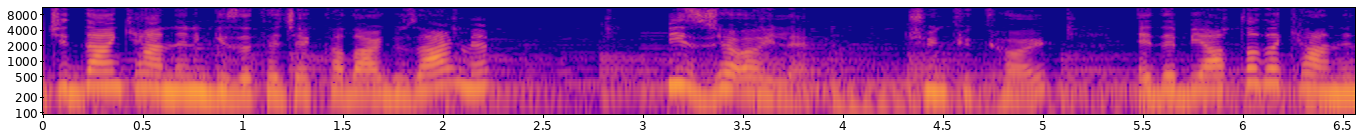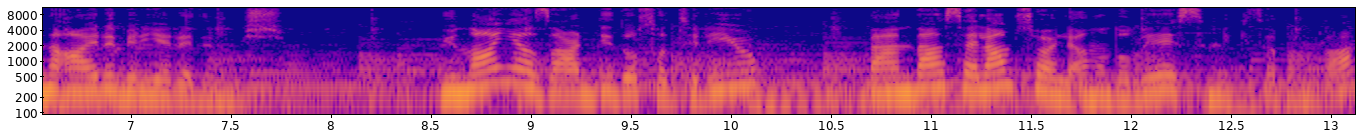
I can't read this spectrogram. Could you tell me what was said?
cidden kendini gizletecek kadar güzel mi? Bizce öyle. Çünkü köy edebiyatta da kendine ayrı bir yer edinmiş. Yunan yazar Dido Satiriou, Benden Selam Söyle Anadolu'ya isimli kitabında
